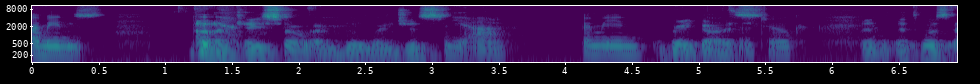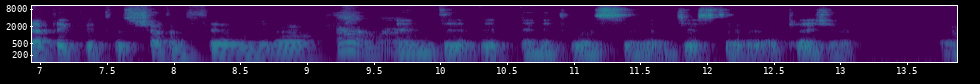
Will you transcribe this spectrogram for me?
I mean, yes. Alan Caso and Bill Wages. Yeah, I mean, great guys. No joke. And it was epic. It was shot on film, you know. Oh wow! And uh, it, and it was uh, just a, a pleasure uh,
